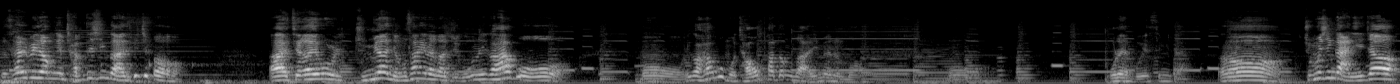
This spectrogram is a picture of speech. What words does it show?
그 설비 형님 잠드신 거 아니죠? 아 제가 이걸 준비한 영상이라 가지고 오늘 이거 하고 뭐 이거 하고 뭐 작업하던가 아니면은 뭐뭐 오래 보겠습니다. 어 주무신 거 아니죠?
